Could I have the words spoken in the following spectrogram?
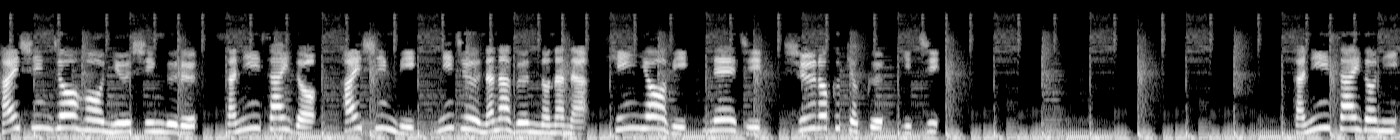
配信情報ニューシングル、サニーサイド、配信日、27分の7、金曜日、0時、収録曲、1、Sunny Side に、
